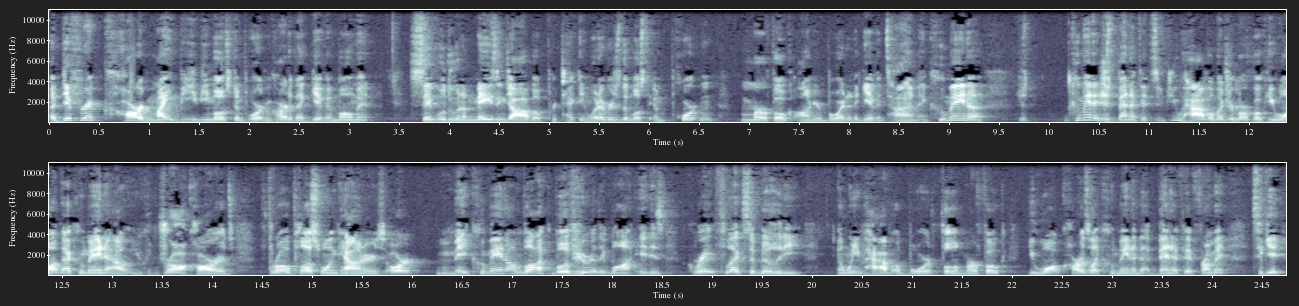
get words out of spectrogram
A different card might be the most important card at that given moment. Sygg will do an amazing job of protecting whatever is the most important merfolk on your board at a given time. And Kumena just Kumena just benefits. If you have a bunch of merfolk, you want that Kumena out, you can draw cards, throw plus one counters, or make Kumena unblockable if you really want. It is great flexibility. And when you have a board full of merfolk, you want cards like Kumena that benefit from it to get,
